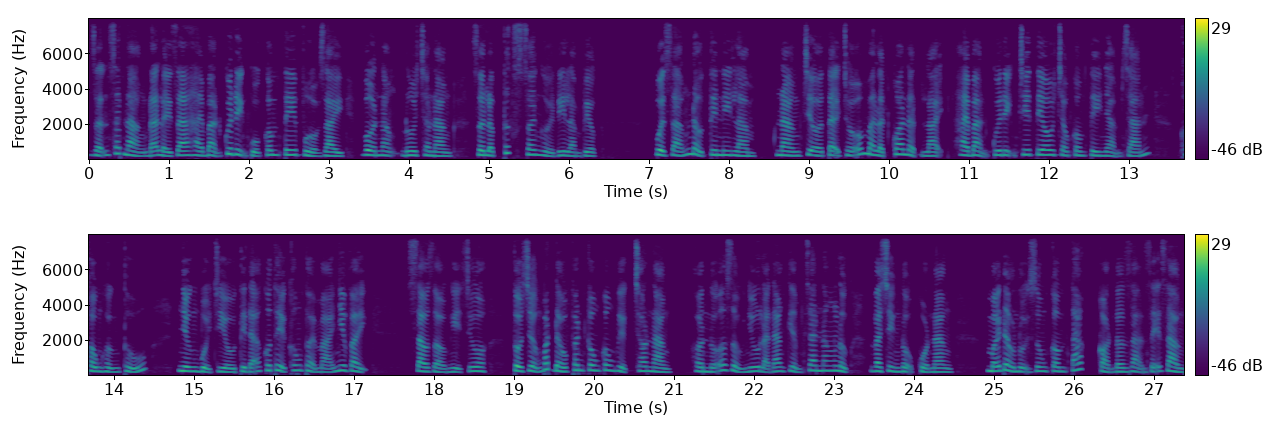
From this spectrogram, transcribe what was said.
dẫn sát nàng đã lấy ra hai bản quy định của công ty vừa dày vừa nặng đưa cho nàng, rồi lập tức xoay người đi làm việc. Buổi sáng đầu tiên đi làm, nàng chỉ ở tại chỗ mà lật qua lật lại hai bản quy định chi tiêu trong công ty nhảm chán, không hứng thú. Nhưng buổi chiều thì đã có thể không thoải mái như vậy. Sau giờ nghỉ trưa, tổ trưởng bắt đầu phân công công việc cho nàng. Hơn nữa dường như là đang kiểm tra năng lực và trình độ của nàng. Mới đầu nội dung công tác còn đơn giản dễ dàng,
